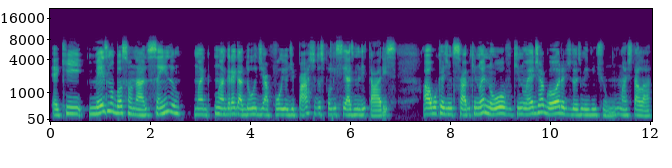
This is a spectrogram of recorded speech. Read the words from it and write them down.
é que, mesmo o Bolsonaro sendo um agregador de apoio de parte dos policiais militares, algo que a gente sabe que não é novo, que não é de agora, de 2021, mas está lá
